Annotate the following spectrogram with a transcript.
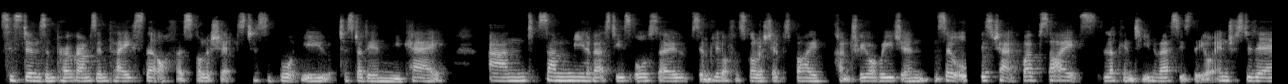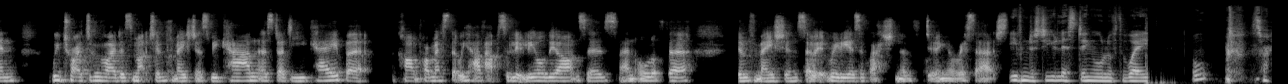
systems and programs in place that offer scholarships to support you to study in the UK. And some universities also simply offer scholarships by country or region. So always check websites, look into universities that you're interested in. We try to provide as much information as we can as Study UK, but I can't promise that we have absolutely all the answers and all of the information. So it really is a question of doing your research. Even just you listing all of the ways oh sorry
